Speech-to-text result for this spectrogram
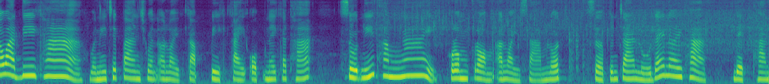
สวัสดีค่ะ วันนี้เจ๊ปานชวนอร่อยกับปีกไก่อบในกระทะ สูตรนี้ทำง่าย กลมกล่อมอร่อยสามรสเสิร์ฟเป็นจานหรูได้เลยค่ะ เด็กทาน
